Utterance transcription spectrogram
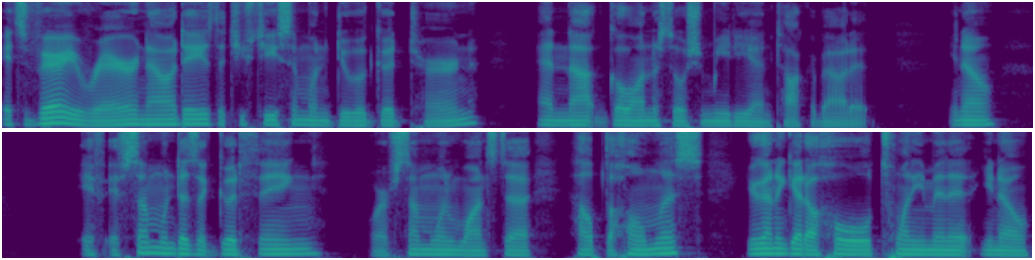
it's very rare nowadays that you see someone do a good turn and not go on onto social media and talk about it. You know, if if someone does a good thing or if someone wants to help the homeless, you're gonna get a whole 20 minute, you know,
